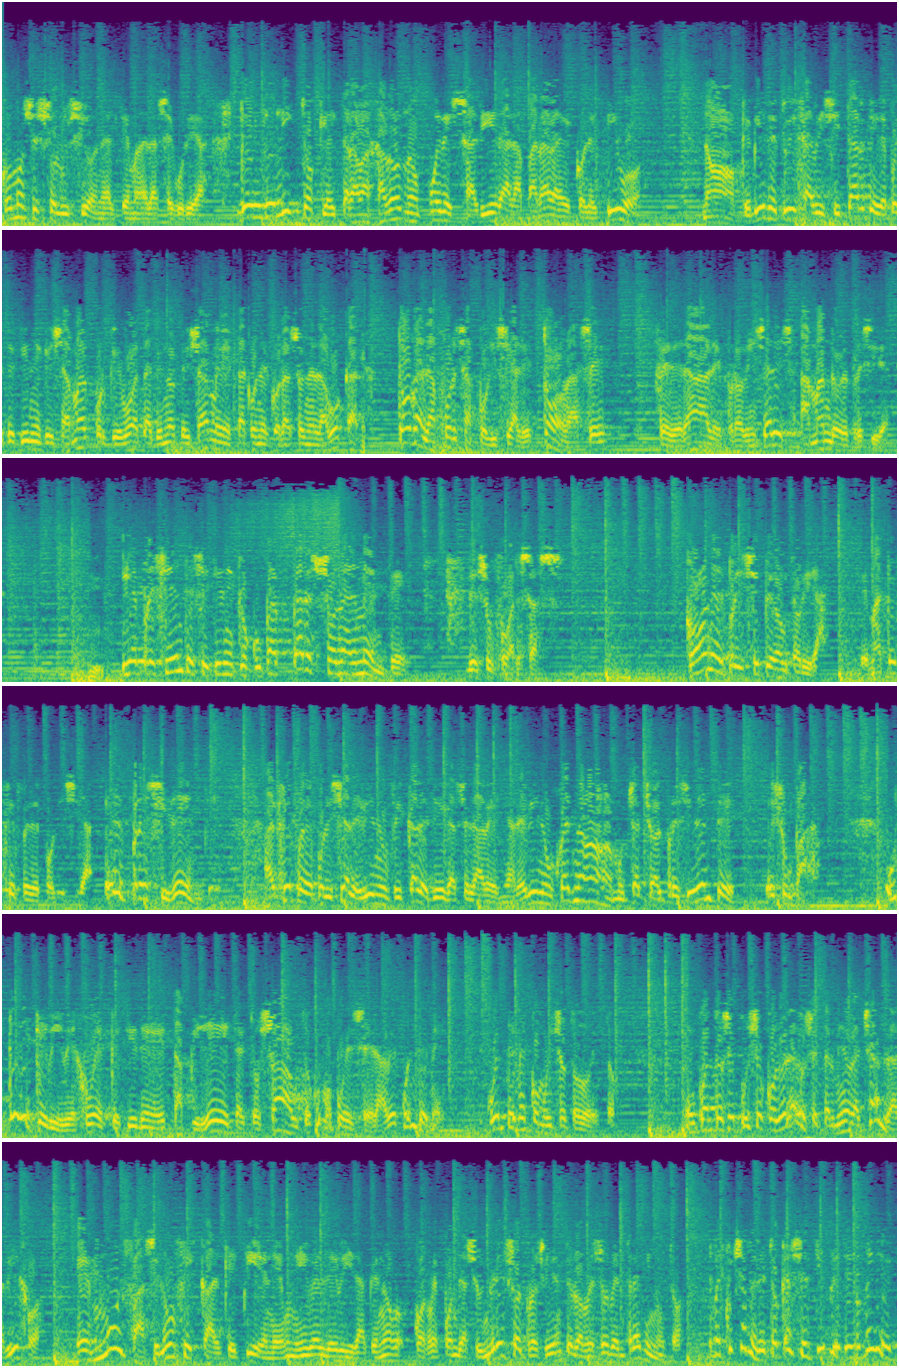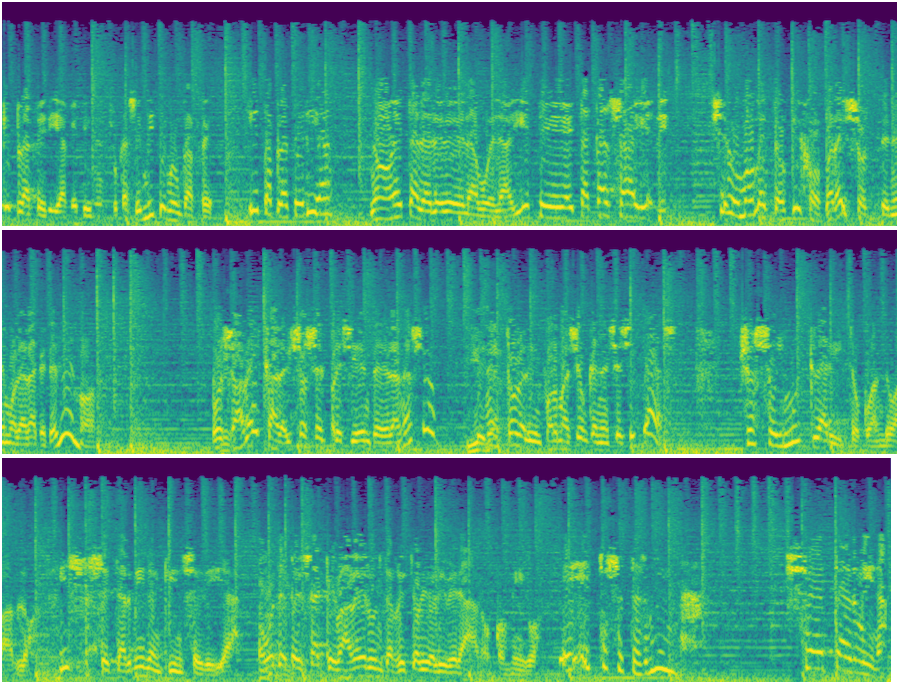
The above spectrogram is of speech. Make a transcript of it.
¿Cómo se soluciona el tema de la seguridad? Del delito que el trabajador no puede salir a la parada del colectivo. No, que viene tu hija a visitarte y después te tiene que llamar porque vos hasta que no te llame está con el corazón en la boca. Todas las fuerzas policiales, todas, ¿eh? federales, provinciales, a mando del presidente. Y el presidente se tiene que ocupar personalmente de sus fuerzas, con el principio de autoridad, de más jefe de policía, el presidente. Al jefe de policía le viene un fiscal, le tiene que hacer la veña. Le viene un juez, no, muchacho, al presidente es un par. ¿Usted de qué vive, juez, que tiene esta pileta, estos autos? ¿Cómo puede ser? A ver, cuénteme. Cuénteme cómo hizo todo esto. En cuanto se puso colorado, se terminó la charla, viejo. Es muy fácil. Un fiscal que tiene un nivel de vida que no corresponde a su ingreso, el presidente lo resuelve en tres minutos. Escúchame, le tocas el timbre y te digo, mire qué platería que tiene en su casa, invíteme un café. ¿Y esta platería? No, esta la debe de la abuela. Y este, esta casa... Y, y- Llega un momento, hijo, para eso tenemos la edad que tenemos. Vos sabés, cara, y sos el presidente de la nación. Tienes esa- toda la información que necesitas. Yo soy muy clarito cuando hablo. Eso se termina en 15 días. O vos te pensás que va a haber un territorio liberado conmigo. Eh, esto se termina. Se termina.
